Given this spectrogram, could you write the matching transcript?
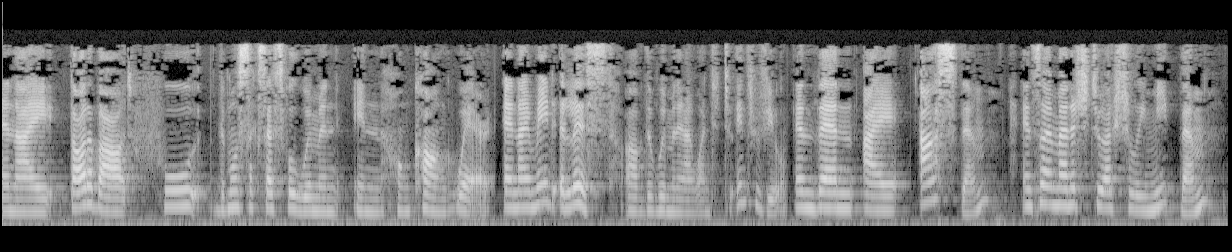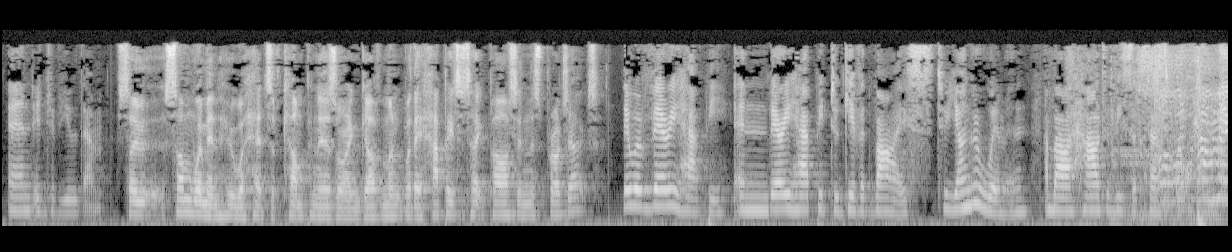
And I thought about who the most successful women in Hong Kong were. And I made a list of the women I wanted to interview. And then I asked them. And so I managed to actually meet them and interview them. So, some women who were heads of companies or in government, were they happy to take part in this project? They were very happy and very happy to give advice to younger women about how to be successful. Oh,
